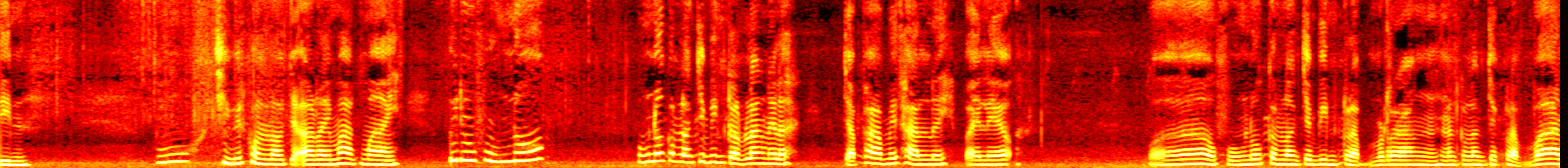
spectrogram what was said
ดินโอ้ชีวิตคนเราจะอะไรมากมาย ไปดูฝูงนก ฝูงนกกำลังจะบินกลับรังเลยล่ะ จับภาพไม่ทันเลยไปแล้ว ว้าว ฝูงนกกำลังจะบินกลับรัง มันกำลังจะกลับบ้าน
